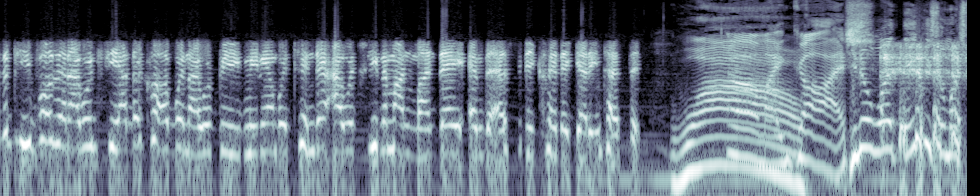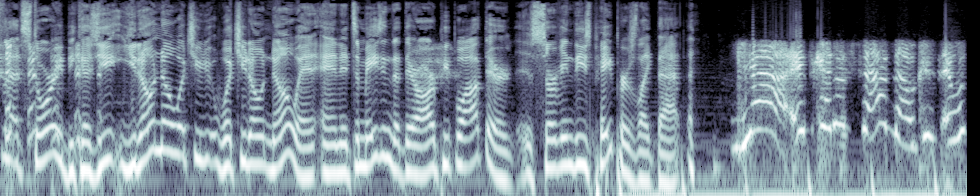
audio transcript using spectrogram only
most of the people that I would see at the club when I would be meeting up with Tinder, I would see them on Monday in the STD clinic getting tested. Wow. Oh my gosh. You know what? Thank you so much for that story because you you don't know what you what you don't know, and, and it's amazing that there are people out there serving these papers like that. Yeah, it's kind of sad though because it was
